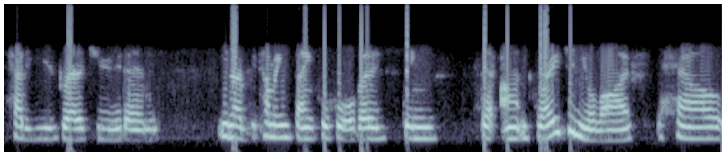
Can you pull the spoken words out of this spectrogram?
how to use gratitude and, you know, becoming thankful for all those things that aren't great in your life, how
